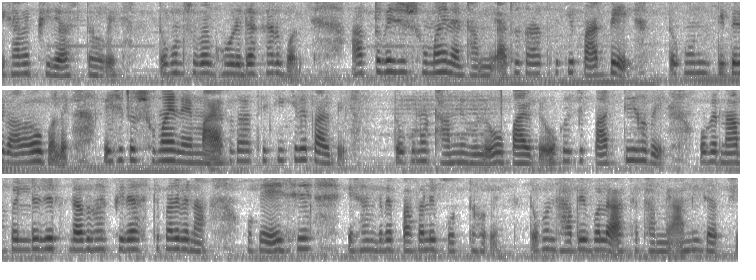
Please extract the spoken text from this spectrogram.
এখানে ফিরে আসতে হবে। তখন সবাই ঘুরে দেখার বলে, আর তো বেশি সময় না ঠাম্মি, এত তাড়াতাড়ি কি পারবে? তখন দীপের বাবাও বলে, বেশি তো সময় নেই, মা এত তাড়াতাড়ি কী করে পারবে? তখন ও ঠাম্মি বলে, ও পারবে, ওকে যে পারতেই হবে, ওকে না পারলে যে দাদু ভাই ফিরে আসতে পারবে না, ওকে এসে এখানকার পাঁচালি পড়তে হবে। তখন ঝাঁপি বলে আচ্ছা ঠাম্মি, আমি যাচ্ছি।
